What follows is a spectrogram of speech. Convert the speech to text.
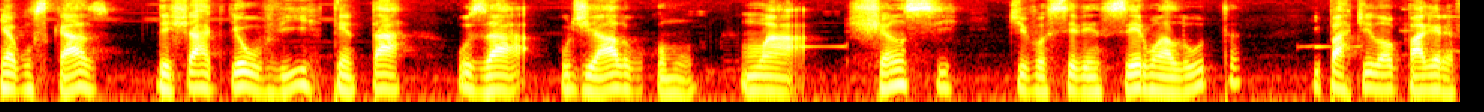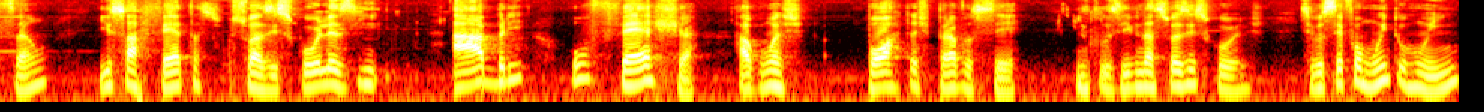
Em alguns casos, deixar de ouvir, tentar usar o diálogo como uma chance de você vencer uma luta e partir logo para a agressão. Isso afeta suas escolhas e abre ou fecha algumas portas para você, inclusive nas suas escolhas. Se você for muito ruim,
